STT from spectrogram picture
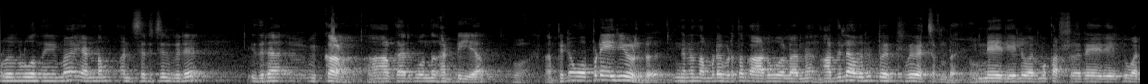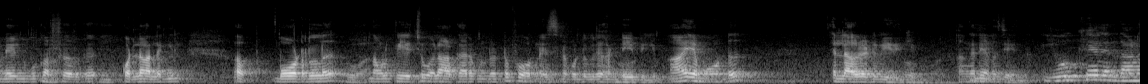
മൃഗങ്ങൾ വന്നു കഴിയുമ്പോൾ എണ്ണം അനുസരിച്ച് ഇവർ ഇതിനെ വിൽക്കാണ്. ആൾക്കാർക്ക് വന്ന് ഹണ്ട് ചെയ്യാം. പിന്നെ ഓപ്പൺ ഏരിയ ഉണ്ട്. ഇങ്ങനെ നമ്മുടെ ഇവിടുത്തെ കാട് പോലെ തന്നെ അതിൽ അവർ ടെറിട്ടറി വെച്ചിട്ടുണ്ട്. ഇന്ന ഏരിയയിൽ വരുമ്പോൾ കർഷകരുടെ ഏരിയയിലേക്ക് വന്നതിൽ മുമ്പ് കർഷകർക്ക് കൊല്ലം അല്ലെങ്കിൽ ബോർഡറിൽ നമ്മൾ പി എച്ച് പോലെ ആൾക്കാരെ കൊണ്ടിട്ട് ഫോറിനേഴ്സിനെ കൊണ്ട് ഇവർ ഹണ്ട് ചെയ്യിപ്പിക്കും. ആ എമൗണ്ട് എല്ലാവരുമായിട്ട് വീതിക്കും. അങ്ങനെയാണ് ചെയ്യുന്നത്. യു കെയിൽ എന്താണ്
